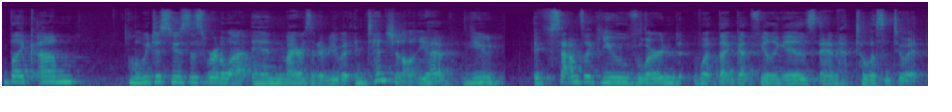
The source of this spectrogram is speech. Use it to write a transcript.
like um. Well, we just use this word a lot in Myra's interview, but intentional. You have you. It sounds like you've learned what that gut feeling is and to listen to it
